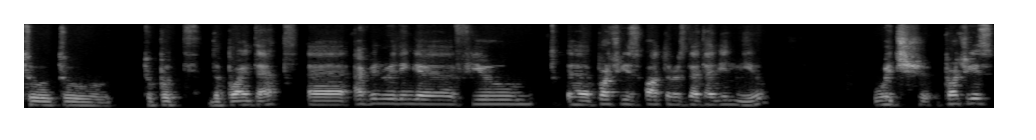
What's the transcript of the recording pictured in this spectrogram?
to to to put the point at. Uh, I've been reading a few uh, Portuguese authors that I didn't knew, which Portuguese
